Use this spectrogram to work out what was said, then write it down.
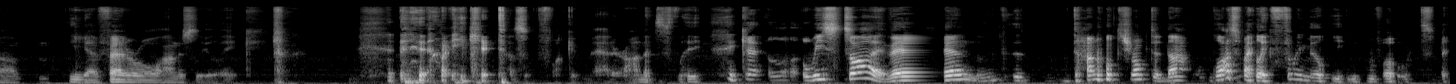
um yeah, federal, honestly, like like it doesn't fucking matter, honestly. We saw it, man. Donald Trump did not lost by like three million votes. Man.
